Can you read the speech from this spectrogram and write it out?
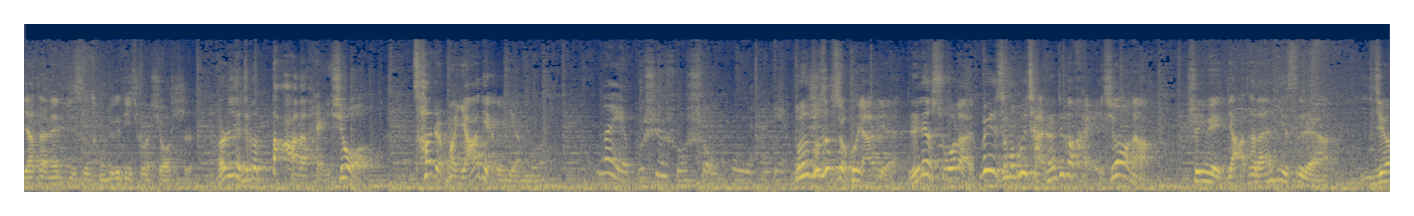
亚特兰蒂斯从这个地球上消失，而且这个大的海啸啊，差点把雅典都淹没了。那也不是说守护雅典，不是不是守护雅典，人家说了，为什么会产生这个海啸呢？是因为亚特兰蒂斯人啊，已经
